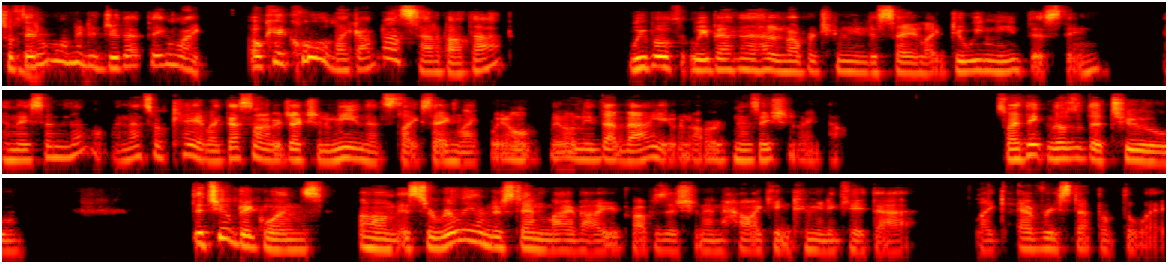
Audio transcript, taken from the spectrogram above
so if they don't want me to do that thing, like, okay, cool. Like I'm not sad about that. We both we both had an opportunity to say, like, do we need this thing? And they said no. And that's okay. Like that's not a rejection to me. That's like saying, like, we don't we don't need that value in our organization right now. So I think those are the two the two big ones um, is to really understand my value proposition and how I can communicate that like every step of the way.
